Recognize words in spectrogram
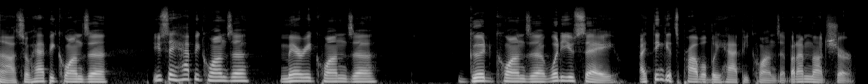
Uh, so happy Kwanzaa. Do you say happy Kwanzaa, Merry Kwanzaa, good Kwanzaa? What do you say? I think it's probably happy Kwanzaa, but I'm not sure.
